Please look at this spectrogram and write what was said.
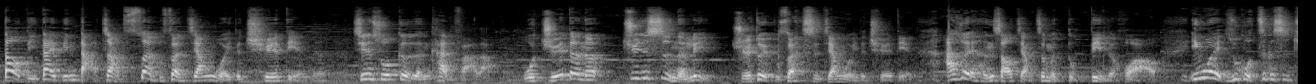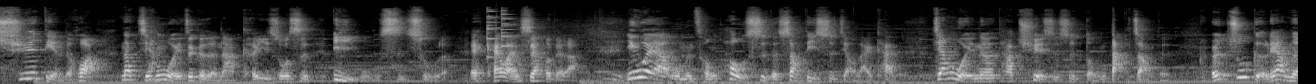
到底带兵打仗算不算姜维的缺点呢？先说个人看法啦，我觉得呢，军事能力绝对不算是姜维的缺点。阿瑞很少讲这么笃定的话哦，因为如果这个是缺点的话，那姜维这个人啊，可以说是一无是处了。哎，开玩笑的啦。因为啊，我们从后世的上帝视角来看，姜维呢，他确实是懂打仗的，而诸葛亮呢，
